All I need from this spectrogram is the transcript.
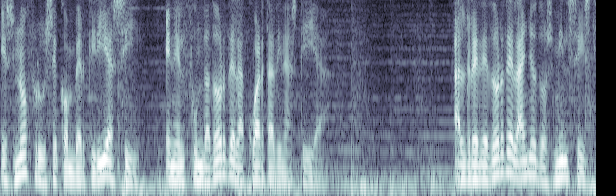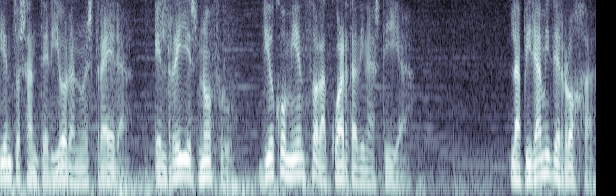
Snofru se convertiría así en el fundador de la cuarta dinastía. Alrededor del año 2600 anterior a nuestra era, el rey Snofru dio comienzo a la cuarta dinastía. La pirámide roja,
